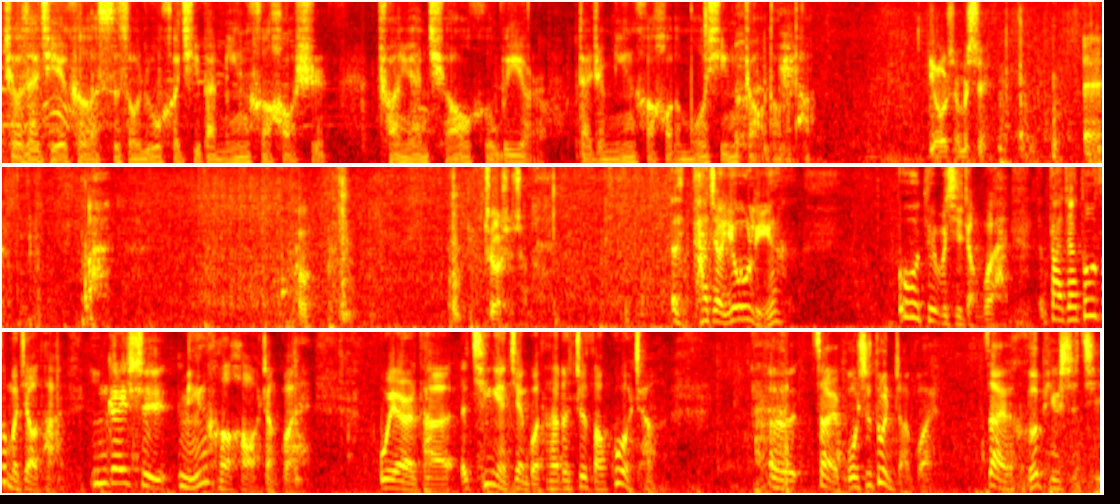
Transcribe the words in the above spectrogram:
就在杰克思索如何击败明和号时，船员乔和威尔带着明和号的模型找到了他。有什么事？呃，啊，哦，这是什么？呃，他叫幽灵。哦，对不起，长官，大家都这么叫他，应该是明和号。长官，威尔他亲眼见过他的制造过程。呃，在波士顿，长官，在和平时期。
